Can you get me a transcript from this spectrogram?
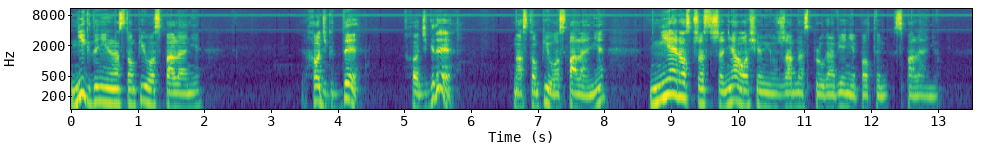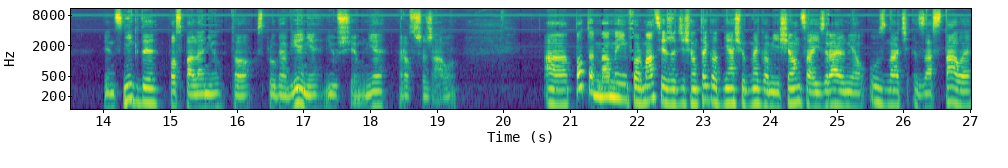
nigdy nie nastąpiło spalenie, choć gdy, choć gdy nastąpiło spalenie, nie rozprzestrzeniało się już żadne splugawienie po tym spaleniu. Więc nigdy po spaleniu to splugawienie już się nie rozszerzało. A potem mamy informację, że dziesiątego dnia siódmego miesiąca Izrael miał uznać za stałe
